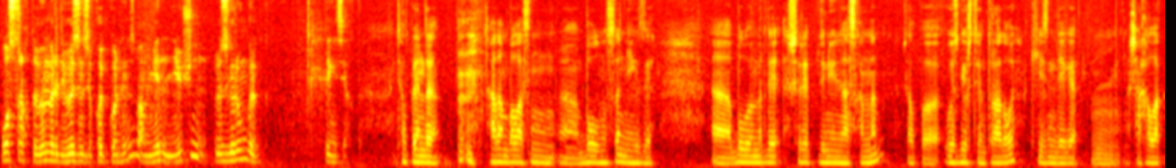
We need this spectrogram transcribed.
осы сұрақты өмірде өзіңізге қойып көрдіңіз ба? Мен не үшін өзгеруім керек деген сияқты. Жалпы енді адам баласының ә, болмысы негізі ә, бұл өмірде үш рет дүниеден асқаннан жалпы өзгерістен тұрады ғой. Кезіндегі шақалақ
